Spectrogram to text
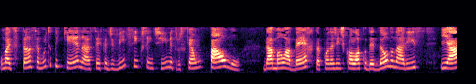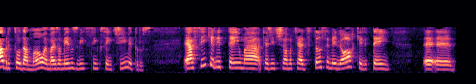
uma distância muito pequena, cerca de 25 centímetros, que é um palmo da mão aberta, quando a gente coloca o dedão no nariz e abre toda a mão, é mais ou menos 25 centímetros. É assim que ele tem uma, que a gente chama que é a distância melhor que ele tem é, é,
